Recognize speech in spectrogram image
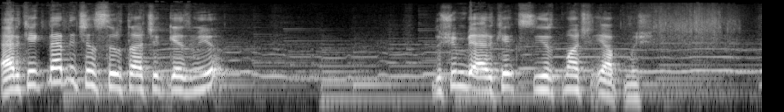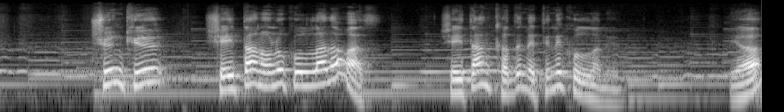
Erkekler niçin sırtı açık gezmiyor? Düşün bir erkek yırtmaç yapmış. Çünkü şeytan onu kullanamaz. Şeytan kadın etini kullanıyor. Ya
